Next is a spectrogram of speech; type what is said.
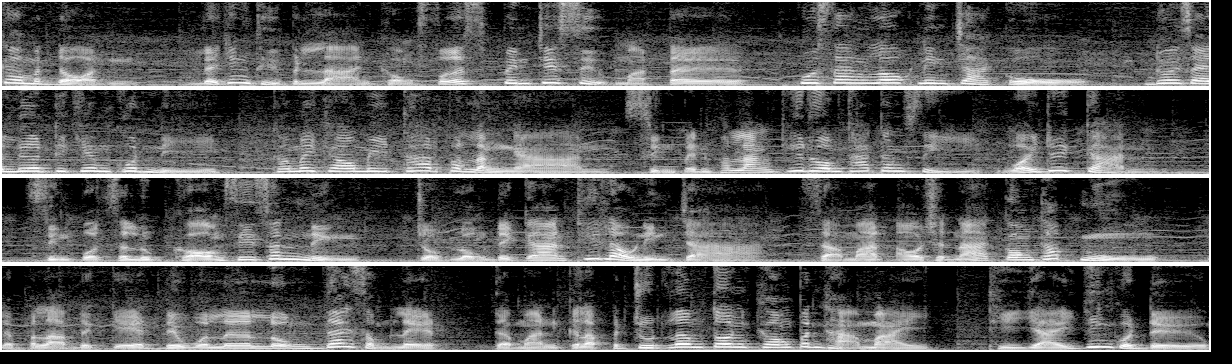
กามาดอนและยังถือเป็นหลานของเฟิร์สปินจิสึมาเตอร์ ผู้สร้างโลกนินจาโกด้วยสายเลือดที่เข้มข้นนี้ทำให้เขามีธาตุพลังงาน ซึ่งเป็นพลังที่รวมธาตุทั้ง4ไว้ด้วยกัน สิ่งบทสรุปของซีซั่นหนึ่งจบลงด้วยการที่เหล่านินจา สามารถเอาชนะกองทัพงู และปราบเดอะเกตเดวเลอร์ลงได้สำเร็จ แต่มันกลับเป็นจุดเริ่มต้นของปัญหาใหม่ ที่ใหญ่ยิ่งกว่าเดิม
